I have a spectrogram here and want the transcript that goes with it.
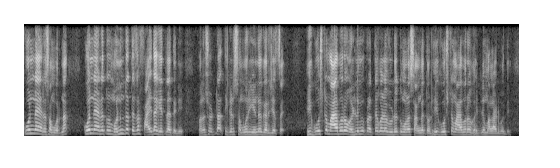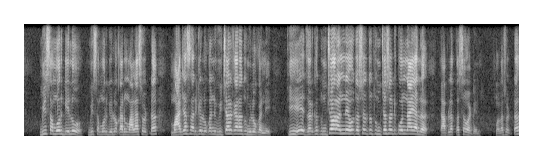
कोण नाही आलं समोर ना? कोण नाही आलं तो म्हणून तर त्याचा फायदा घेतला त्याने. मला असं वाटतं तिकडे समोर येणं गरजेचं आहे. ही गोष्ट माझ्याबरोबर घडली मी प्रत्येक वेळेला व्हिडिओ तुम्हाला सांगत आलो. ही गोष्ट माझ्याबरोबर घडली मलाडमध्ये. मी समोर गेलो मी समोर गेलो कारण मला असं वाटतं माझ्यासारख्या लोकांनी विचार करा तुम्ही लोकांनी की हे जर का तुमच्यावर अन्याय होत असेल तर तुमच्यासाठी कोण नाही आलं? तर आपलं कसं वाटेल? मला असं वाटतं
